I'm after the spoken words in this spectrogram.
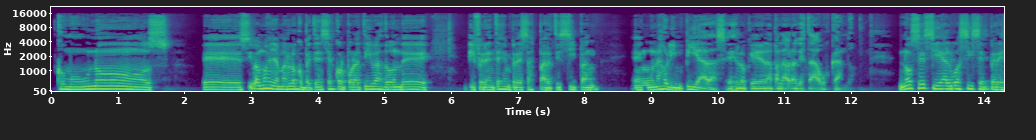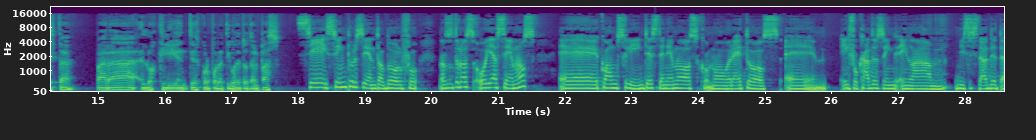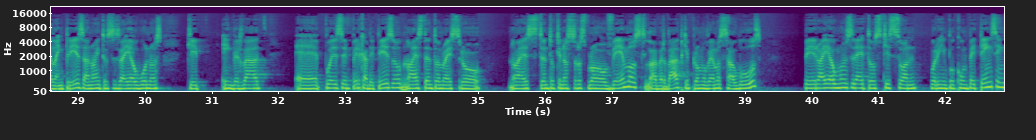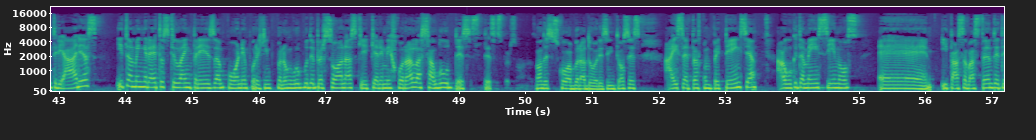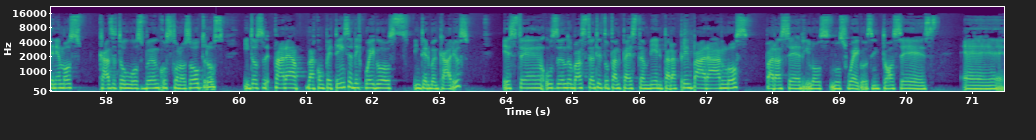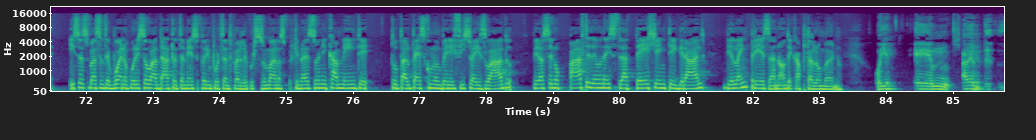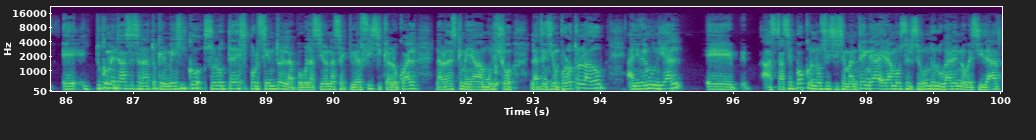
como unos, eh, sí, vamos a llamarlo competencias corporativas donde diferentes empresas participan en unas olimpiadas, es lo que era la palabra que estaba buscando. No sé si algo así se presta para los clientes corporativos de Total Paz. Sí, 100%, Adolfo. Nosotros hoy hacemos eh, con los clientes, tenemos como retos eh, enfocados en, en, la necesidad de, de, la empresa, ¿no? Entonces hay algunos que en verdad eh, puede ser perca de peso, no es tanto nuestro, no es tanto que nosotros promovemos, la verdad, que promovemos salud, pero hay algunos retos que son, por ejemplo, competencia entre áreas e também retos que a empresa põe, por exemplo, para um grupo de pessoas que querem melhorar a saúde desses, dessas pessoas, não desses colaboradores. Então, há certa competência, algo que também ensinamos é, e passa bastante, temos casa todos os bancos com os outros, então para a competência de juegos interbancários, estão usando bastante Total PES também para prepará-los para ser os, os juegos. Então, é, eso es bastante bueno, por eso la data también es súper importante para recursos humanos, porque no es únicamente Total Pass como un beneficio aislado, pero siendo parte de una estrategia integral de la empresa, ¿no? De capital humano. Oye, eh, a ver, eh, tú comentabas hace rato que en México solo 3% de la población hace actividad física, lo cual la verdad es que me llama mucho la atención. Por otro lado, a nivel mundial, eh, hasta hace poco, no sé si se mantenga, éramos el segundo lugar en obesidad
